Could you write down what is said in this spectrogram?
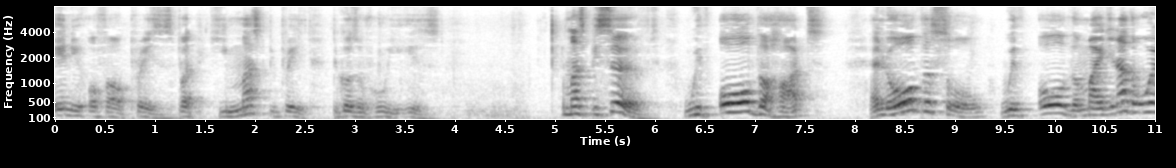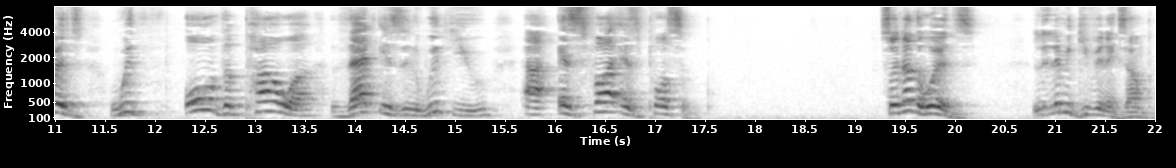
any of our praises, but he must be praised because of who he is. Must be served with all the heart and all the soul, with all the might. In other words, with all the power that is in with you uh, as far as possible. So, in other words, l- let me give you an example.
